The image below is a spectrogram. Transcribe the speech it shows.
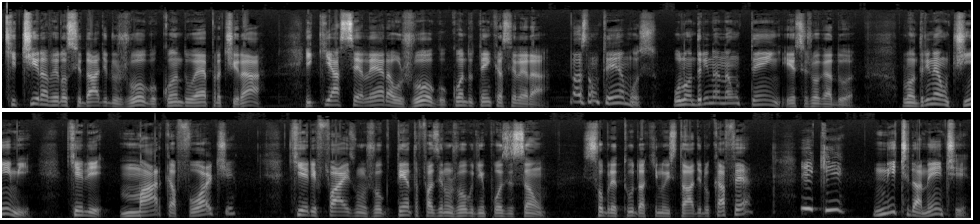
Que tira a velocidade do jogo quando é para tirar? E que acelera o jogo quando tem que acelerar? Nós não temos. O Londrina não tem esse jogador. O Londrina é um time que ele marca forte, que ele faz um jogo, tenta fazer um jogo de imposição, sobretudo aqui no Estádio do Café, e que nitidamente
